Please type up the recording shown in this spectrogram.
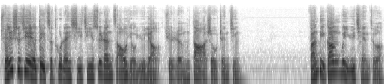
全世界对此突然袭击虽然早有预料，却仍大受震惊。梵蒂冈未予谴责，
